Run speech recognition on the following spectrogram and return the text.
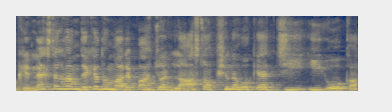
ओके नेक्स्ट अगर हम देखें तो हमारे पास जो लास्ट ऑप्शन है वो क्या है? जीईओ का।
